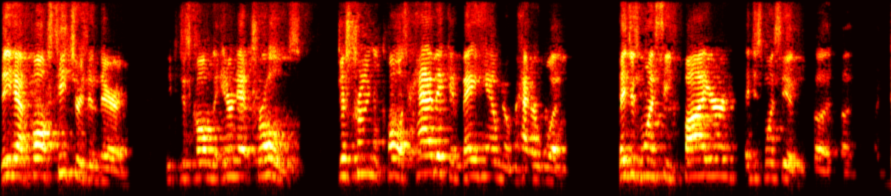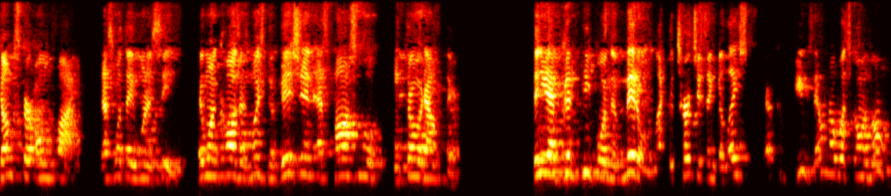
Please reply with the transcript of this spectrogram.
Then you have false teachers in there. You can just call them the internet trolls, just trying to cause havoc and mayhem no matter what. They just want to see fire. They just want to see a, a, a dumpster on fire. That's what they want to see. They want to cause as much division as possible and throw it out there. Then you have good people in the middle, like the churches in Galatia. They're confused. They don't know what's going on.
